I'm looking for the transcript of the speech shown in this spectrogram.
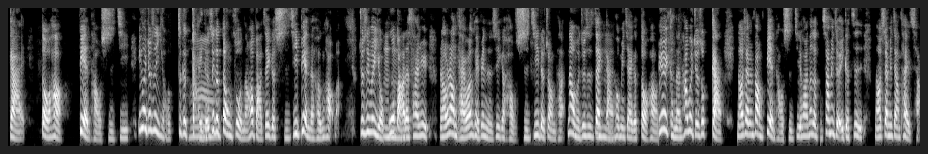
改逗号。变好时机，因为就是有这个改的这个动作，然后把这个时机变得很好嘛，就是因为有锅拔的。参与，然后让台湾可以变成是一个好时机的状态。那我们就是在改后面加一个逗号，因为可能他会觉得说改，然后下面放变好时机的话，那个上面只有一个字，然后下面这样太长，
